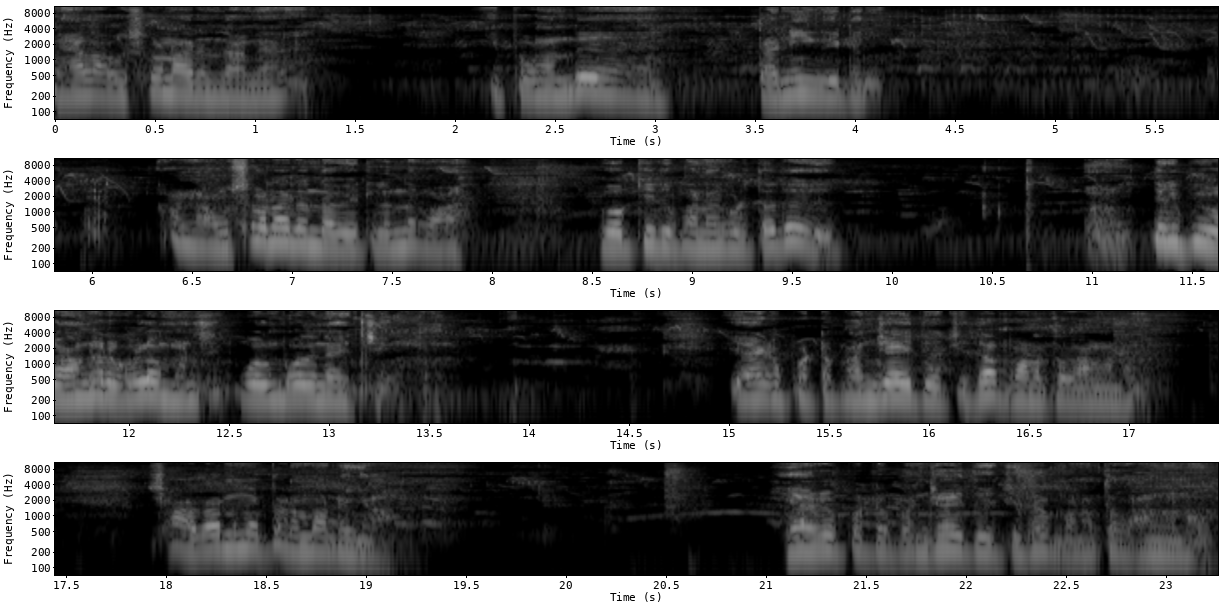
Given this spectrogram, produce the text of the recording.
மேலே ஹவுஸ் ஓனாக இருந்தாங்க. இப்போ வந்து தனி வீடு. அந்த ஹவுஸ் ஓனர் இருந்த வீட்டிலேருந்து வா ஓகே இது பண்ண கொடுத்தது திருப்பி வாங்குறதுக்குள்ளே மனசுக்கு போதும் போதுன்னு ஆயிடுச்சு. ஏகப்பட்ட பஞ்சாயத்து வச்சு தான் பணத்தை வாங்கணும். சாதாரணமாக தர மாட்டேங்கிறான் ஏகப்பட்ட பஞ்சாயத்து வச்சு தான் பணத்தை வாங்கணும்.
